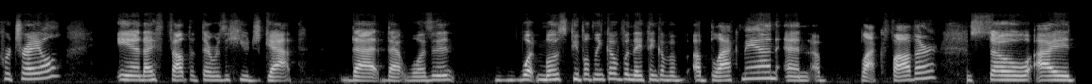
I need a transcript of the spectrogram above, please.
portrayal and I felt that there was a huge gap that that wasn't what most people think of when they think of a, a black man and a black father. So I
